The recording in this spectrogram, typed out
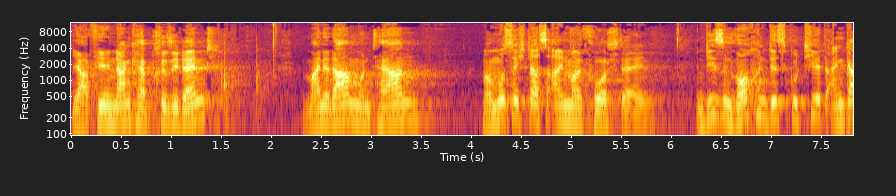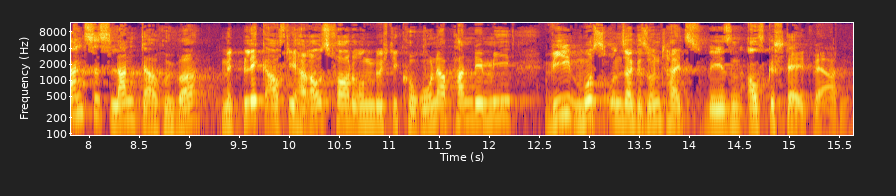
Ja, vielen Dank, Herr Präsident. Meine Damen und Herren, man muss sich das einmal vorstellen. In diesen Wochen diskutiert ein ganzes Land darüber, mit Blick auf die Herausforderungen durch die Corona-Pandemie, wie muss unser Gesundheitswesen aufgestellt werden.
